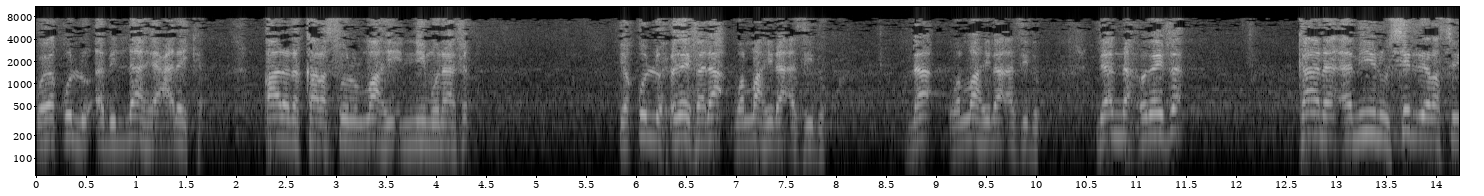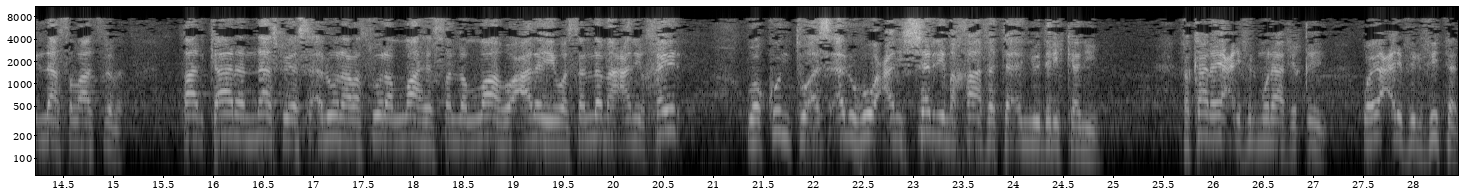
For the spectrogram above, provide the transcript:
ويقول له أبي الله عليك؟ قال لك رسول الله إني منافق. يقول له حذيفة لا والله لا أزيدك. لا والله لا أزيدك. لأن حذيفة كان أمين سر رسول الله صلى الله عليه وسلم. قال كان الناس يسألون رسول الله صلى الله عليه وسلم عن الخير وكنت أسأله عن الشر مخافة أن يدركني. فكان يعرف المنافقين ويعرف الفتن.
